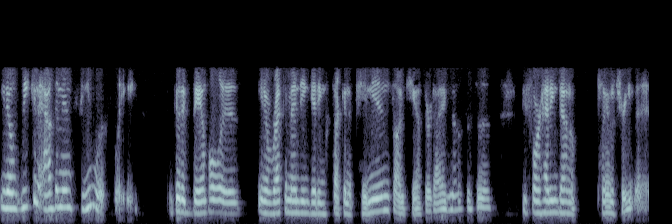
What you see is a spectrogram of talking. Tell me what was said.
you know, we can add them in seamlessly. A good example is, you know, recommending getting second opinions on cancer diagnoses before heading down a plan of treatment.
